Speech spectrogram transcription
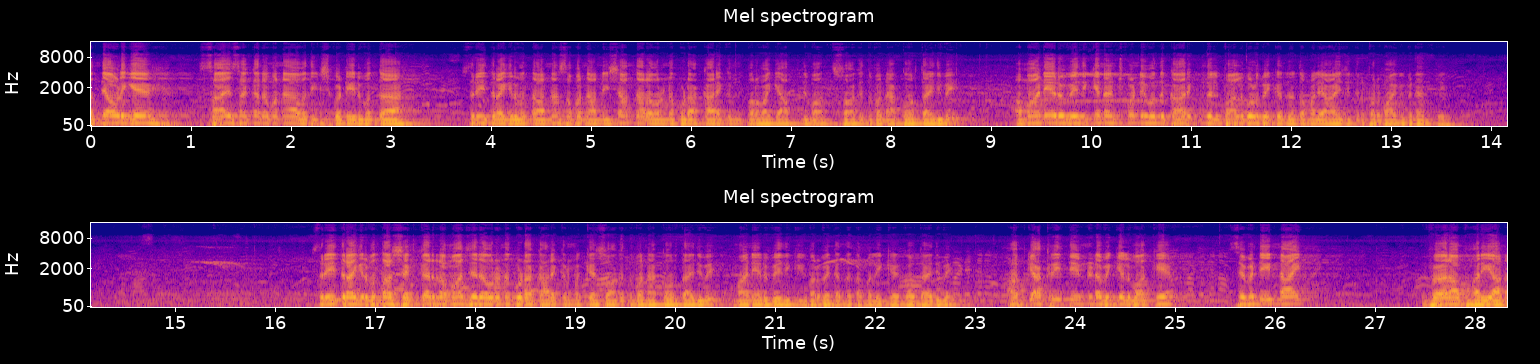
ಪಂದ್ಯಾವಳಿಗೆ ಸಹಾಯ ಸಹಕಾರವನ್ನು ಒದಗಿಸಿಕೊಟ್ಟಿರುವಂತಹ ಸ್ನೇಹಿತರಾಗಿರುವಂತಹ ಅನ್ನ ನಿಶಾಂತಾರ್ ಅವರನ್ನು ಕೂಡ ಕಾರ್ಯಕ್ರಮದ ಪರವಾಗಿ ಆತ್ಮೀಯ ಸ್ವಾಗತವನ್ನ ಕೋರ್ತಾ ಇದ್ದೀವಿ. ಅಮಾನ್ಯರು ವೇದಿಕೆಯನ್ನು ಹಂಚಿಕೊಂಡು ಒಂದು ಕಾರ್ಯಕ್ರಮದಲ್ಲಿ ಪಾಲ್ಗೊಳ್ಳಬೇಕೆಂದು ತಮ್ಮಲ್ಲಿ ಆಯೋಜಕರ ಪರವಾಗಿ ವಿನಂತಿ. ಸ್ನೇಹಿತರಾಗಿರುವಂತಹ ಶಂಕರ್ ರಮಾಜರ್ ಅವರನ್ನು ಕೂಡ ಕಾರ್ಯಕ್ರಮಕ್ಕೆ ಸ್ವಾಗತವನ್ನ ಕೋರ್ತಾ ಇದೀವಿ ಮಾನ್ಯರು ವೇದಿಕೆಗೆ ಬರಬೇಕಂತ ತಮ್ಮಲ್ಲಿ ಕೇಳ್ಕೊತಾ ಇದೀವಿ ಆಪ್ಕೆ ಆಖರಿ ಟೀಮ್ ನೀಡಬೇಕೆಲ್ವಾಕೆ seventy nine favour of Haryana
